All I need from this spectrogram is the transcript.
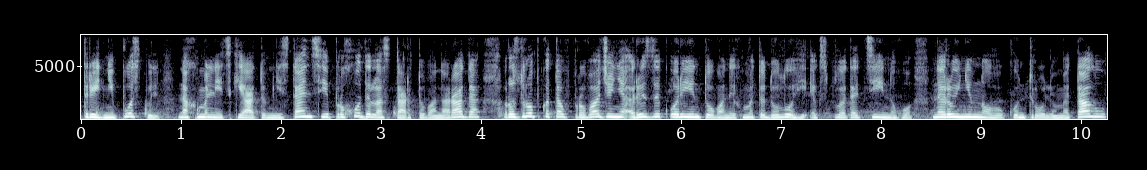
Три дні поспіль на Хмельницькій атомній станції проходила стартова нарада, розробка та впровадження ризик-орієнтованих методологій експлуатаційного неруйнівного контролю металу,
